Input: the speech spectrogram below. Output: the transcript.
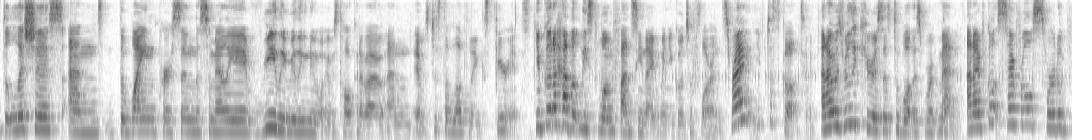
delicious and the wine person, the sommelier, really, really knew what he was talking about and it was just a lovely experience. You've got to have at least one fancy night when you go to Florence, right? You've just got to. And I was really curious as to what this word meant. And I've got several sort of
